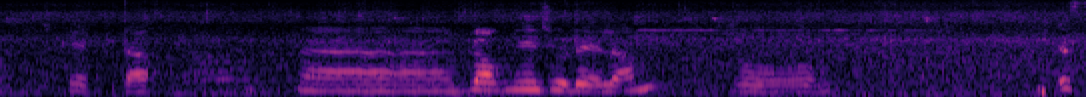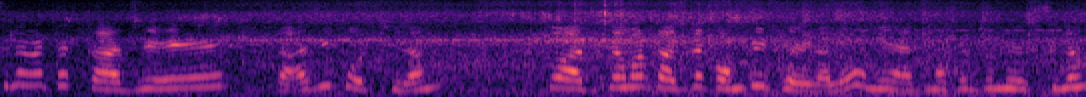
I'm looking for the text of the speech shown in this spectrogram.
আজকে একটা ব্লগ নিয়ে চলে এলাম। তো এসেছিলাম একটা কাজে, কাজই করছিলাম। তো আজকে আমার কাজটা কমপ্লিট হয়ে গেল। আমি এক মাসের জন্য এসেছিলাম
